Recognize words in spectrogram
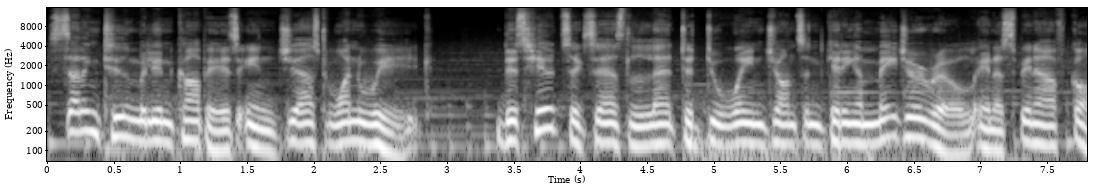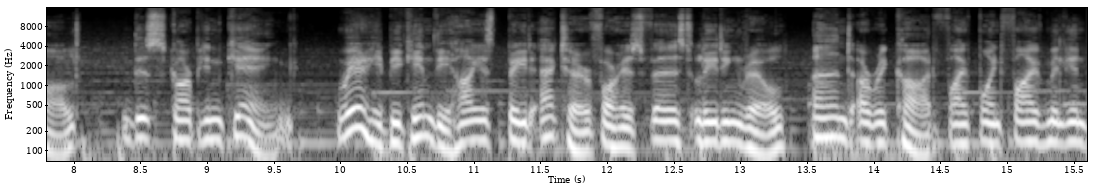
selling 2 million copies in just one week. This huge success led to Dwayne Johnson getting a major role in a spin-off called The Scorpion King, where he became the highest paid actor for his first leading role and a record $5.5 million.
